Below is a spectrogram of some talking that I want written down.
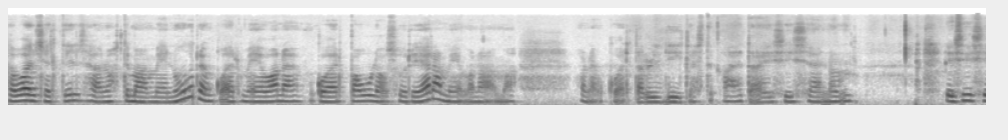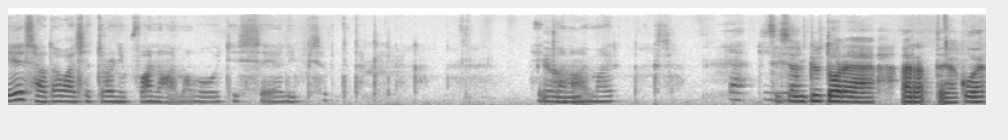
tavaliselt Elsa, noh, tema on meie noorem koer, meie vanem koer Paula suri ära, meie vanaema vanem koer, tal oli liiglastega häda ja siis äh, no ja siis Elsa tavaliselt ronib vanaema voodisse ja limbiseb teda kellega. et vanaema ärkaks. Siis on küll tore ärataja koer,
